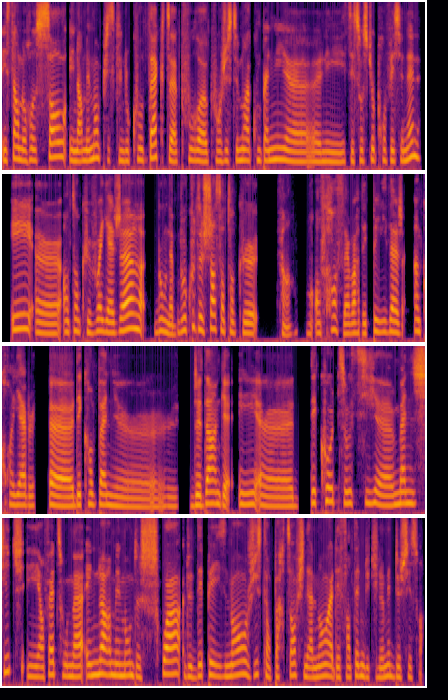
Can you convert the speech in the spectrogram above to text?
Et ça, on le ressent énormément puisqu'ils nous contactent pour, pour justement accompagner les, ces socioprofessionnels. Et en tant que voyageur, bon, on a beaucoup de chance en tant que en France, d'avoir des paysages incroyables, euh, des campagnes euh, de dingue et euh, des côtes aussi magnifiques. Et en fait, on a énormément de choix de dépaysement juste en partant finalement à des centaines de kilomètres de chez soi.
